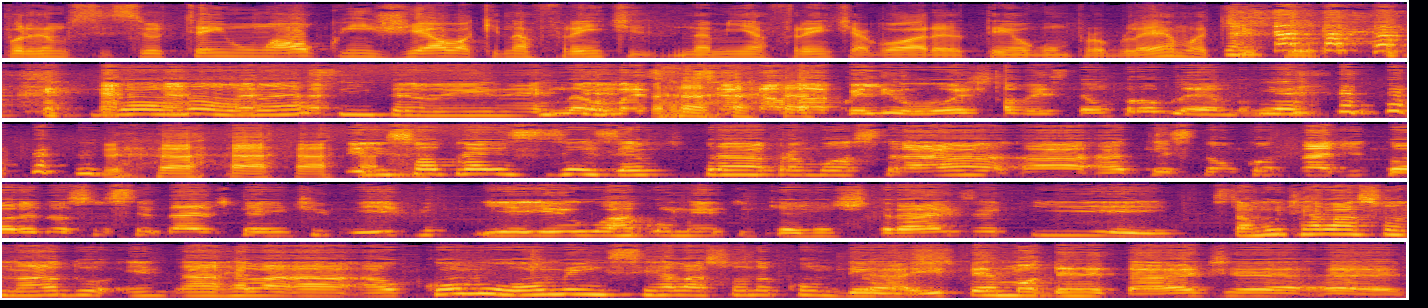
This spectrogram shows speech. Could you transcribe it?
Por exemplo, se, se eu tenho um álcool em gel aqui na frente, na minha frente agora, eu tenho algum problema? Tipo. não, não, não é assim também, né? Não, mas se você acabar com ele hoje, talvez tenha um problema. Né? ele só traz esses exemplos para mostrar a, a, questão contraditória da sociedade que a gente vive. E aí o argumento que a gente traz é que está muito relacionado a, a, ao como o homem se relaciona com Deus. É, a hipermodernidade é, é,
